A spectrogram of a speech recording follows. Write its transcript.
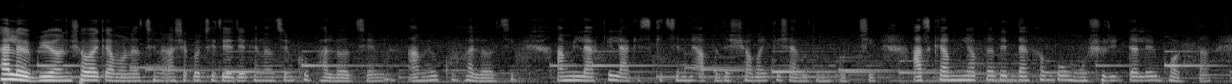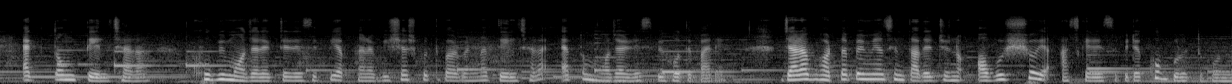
হ্যালো এভরিওয়ান, সবাই কেমন আছেন? আশা করছি যে যেখানে আছেন খুব ভালো আছেন। আমিও খুব ভালো আছি। আমি লাকি লাকিস কিচেনে আপনাদের সবাইকে স্বাগতম করছি। আজকে আমি আপনাদের দেখাবো মুসুরির ডালের ভর্তা। একদম তেল ছাড়া। খুবই মজার একটা রেসিপি আপনারা বিশ্বাস করতে পারবেন না, তেল ছাড়া এত মজার রেসিপি হতে পারে। যারা ভর্তা প্রেমী আছেন, তাদের জন্য অবশ্যই আজকের রেসিপিটা খুব গুরুত্বপূর্ণ।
